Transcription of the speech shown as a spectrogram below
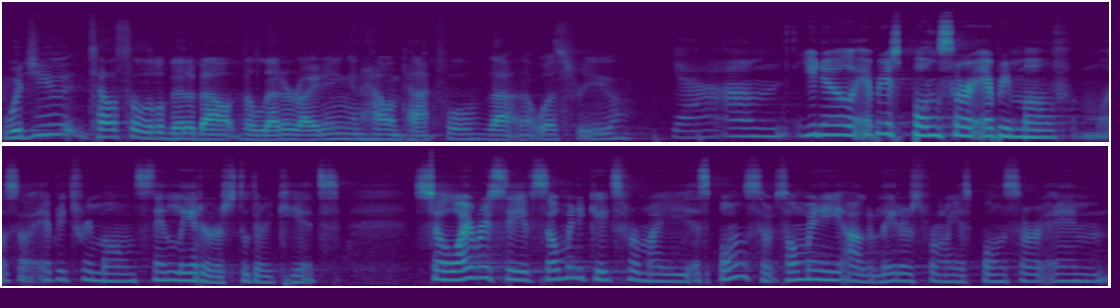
Would you tell us a little bit about the letter writing and how impactful that was for you? Yeah, um, you know, every sponsor every month, also every three months, send letters to their kids. So I received so many kids from my sponsor, so many uh, letters from my sponsor, and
